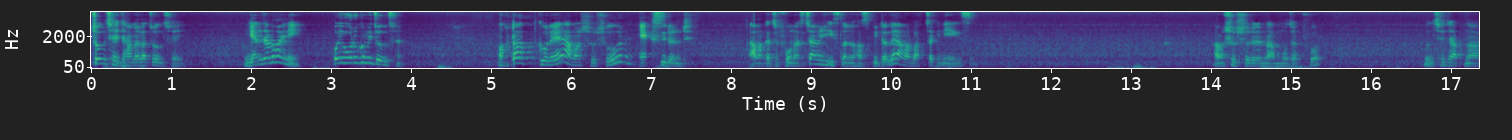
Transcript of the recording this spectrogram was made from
চলছে ঝামেলা চলছে জ্ঞানজাম হয়নি, ওই ওরকমই চলছে। হঠাৎ করে আমার শ্বশুর অ্যাক্সিডেন্ট আমার কাছে ফোন আসছে, আমি ইসলামী হসপিটালে আমার বাচ্চাকে নিয়ে গেছি। আমার শ্বশুরের নাম মুজাফর বলছে যে, আপনার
